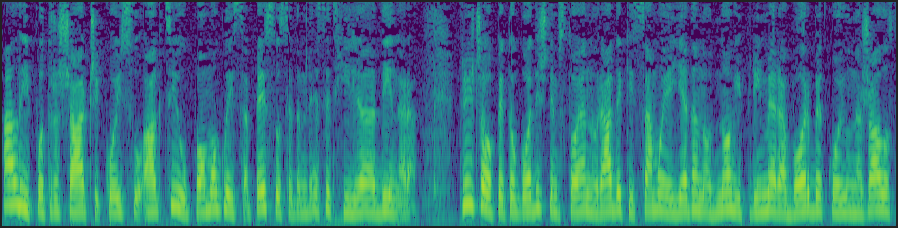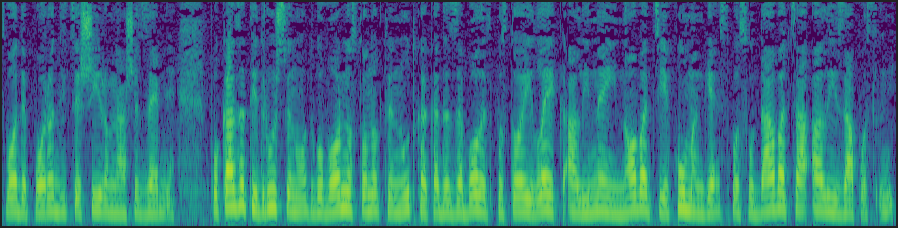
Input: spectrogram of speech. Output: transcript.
ali i potrošači koji su akciju pomogli sa 570.000 dinara. Priča o petogodišnjem Stojanu Radeki samo je jedan od mnogih primjera borbe koju nažalost vode porodice širom naše zemlje. Pokazati društvenu odgovornost onog trenutka kada za bolest postoji lek, ali ne i novac je human gest poslodavaca, ali i zaposlenih.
